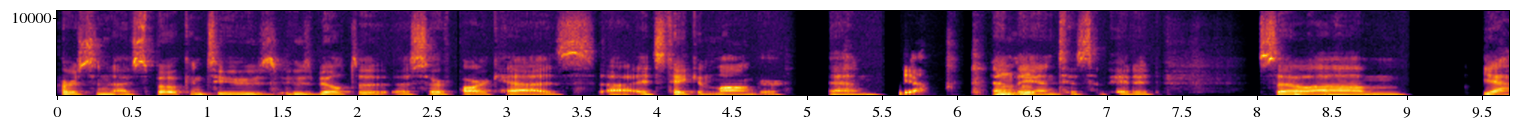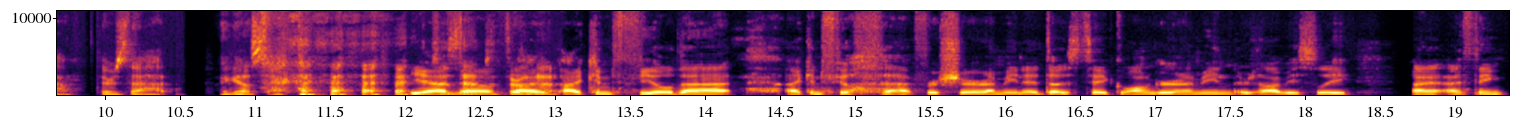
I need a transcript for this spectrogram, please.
person I've spoken to who's who's built a, a surf park has uh, it's taken longer than yeah than mm-hmm. they anticipated. So mm-hmm. um, yeah, there's that. I guess. yeah, no, I, I, can feel that. I can feel that for sure. I mean, it does take longer. I mean, there's obviously, I, I think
